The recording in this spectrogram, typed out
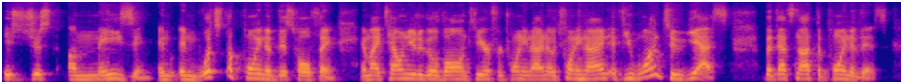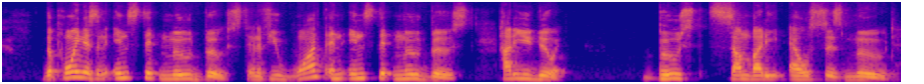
is just amazing. And, and what's the point of this whole thing? Am I telling you to go volunteer for 29029? If you want to, yes, but that's not the point of this. The point is an instant mood boost. And if you want an instant mood boost, how do you do it? Boost somebody else's mood.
